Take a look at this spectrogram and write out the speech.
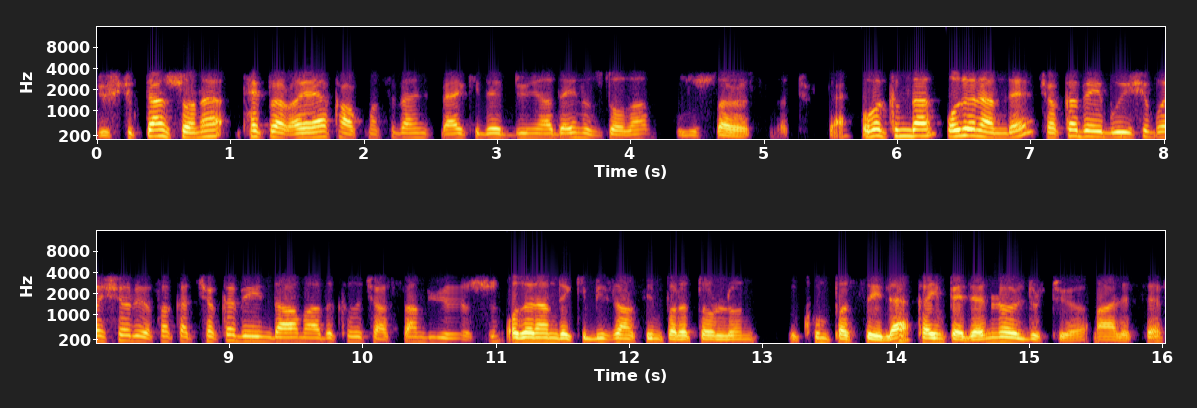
düştükten sonra tekrar ayağa kalkması ben belki de dünyada en hızlı olan uluslar arasında Türkler. O bakımdan o dönemde Çaka Bey bu işi başarıyor. Fakat Çaka Bey'in damadı Kılıç Arslan biliyorsun o dönemdeki Bizans İmparatorluğu'nun kumpasıyla kayınpederini öldürtüyor maalesef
